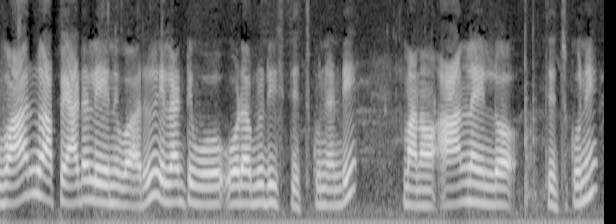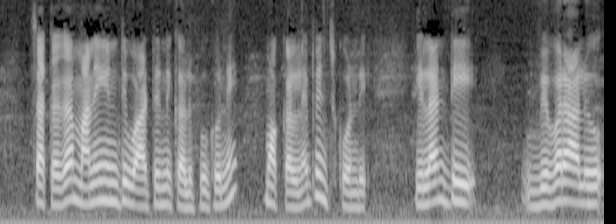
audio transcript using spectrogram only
వారు ఆ పేడ లేని వారు ఇలాంటి ఓ ఓడబ్ల్యూడీస్ తెచ్చుకునండి. మనం ఆన్లైన్లో తెచ్చుకుని చక్కగా మన ఇంటి వాటిని కలుపుకొని మొక్కల్ని పెంచుకోండి. ఇలాంటి వివరాలు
